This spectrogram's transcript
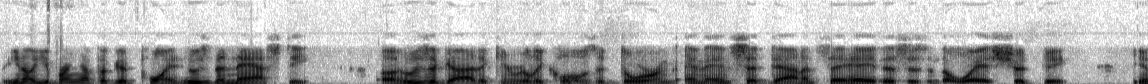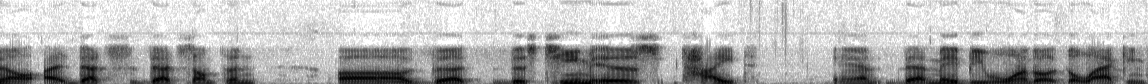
But, you know, you bring up a good point. Who's the nasty? Uh, who's a guy that can really close the door and, and, and sit down and say, "Hey, this isn't the way it should be." You know, I, that's that's something uh, that this team is tight, and that may be one of the, the lacking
